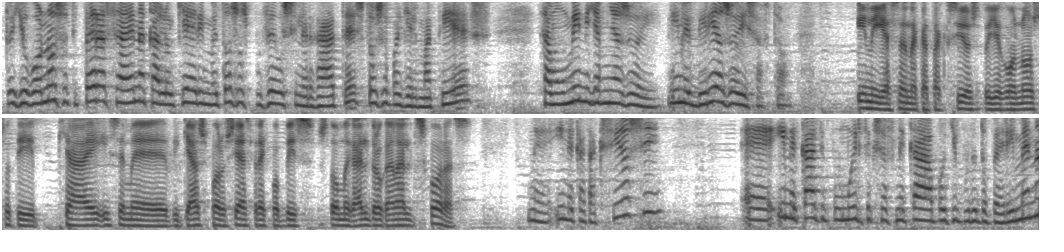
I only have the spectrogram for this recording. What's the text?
το γεγονός ότι πέρασα ένα καλοκαίρι με τόσο σπουδαίους συνεργάτες, τόσο επαγγελματίες, θα μου μείνει για μια ζωή. Είναι εμπειρία ζωής αυτό. Είναι για σένα καταξίωση το γεγονός ότι πια είσαι με δικιά σου παρουσιάστρια εκπομπής στο μεγαλύτερο κανάλι της χώρας; Ναι, είναι καταξίωση. Ε, είναι κάτι που μου ήρθε ξαφνικά από εκεί που δεν το περίμενα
